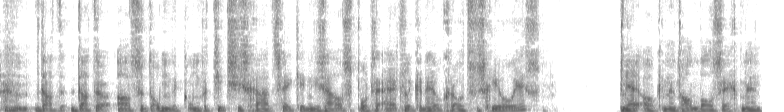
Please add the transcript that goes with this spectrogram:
dat, dat er als het om de competities gaat, zeker in die zaalsporten, eigenlijk een heel groot verschil is. Ja, ook in het handbal zegt men,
